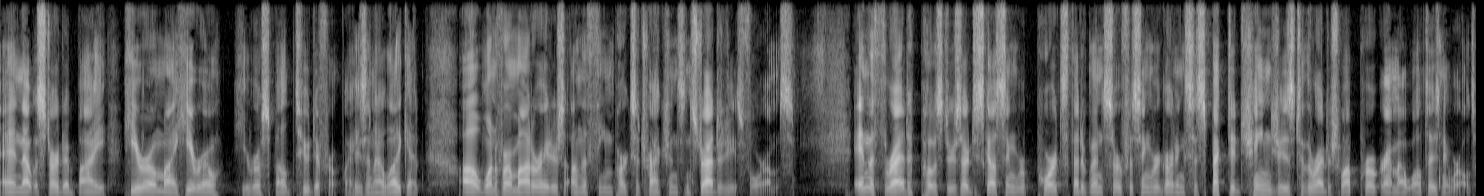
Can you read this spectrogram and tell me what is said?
And that was started by Hero My Hero, hero spelled two different ways, and I like it, uh, one of our moderators on the Theme Parks Attractions and Strategies forums. In the thread, posters are discussing reports that have been surfacing regarding suspected changes to the Rider Swap program at Walt Disney World.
